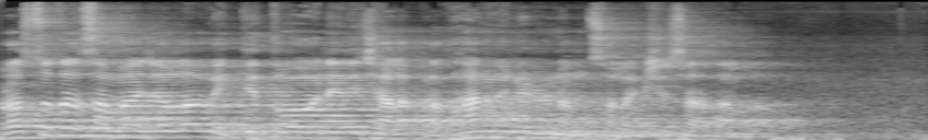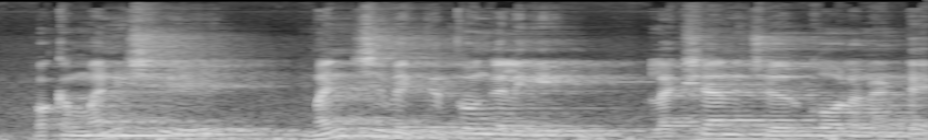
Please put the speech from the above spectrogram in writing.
ప్రస్తుత సమాజంలో వ్యక్తిత్వం అనేది చాలా ప్రధానమైనటువంటి అంశం లక్ష్య సాధనలో. ఒక మనిషి మంచి వ్యక్తిత్వం కలిగి లక్ష్యాన్ని చేరుకోవాలని అంటే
